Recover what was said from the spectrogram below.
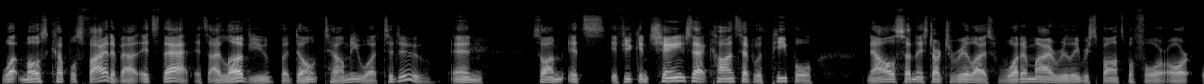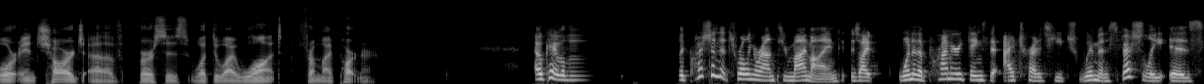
what most couples fight about, it's that. It's I love you, but don't tell me what to do. And so I'm it's if you can change that concept with people, now all of a sudden they start to realize what am I really responsible for or or in charge of versus what do I want from my partner. Okay, well, the, question that's rolling around through my mind is like one of the primary things that I try to teach women, especially, is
